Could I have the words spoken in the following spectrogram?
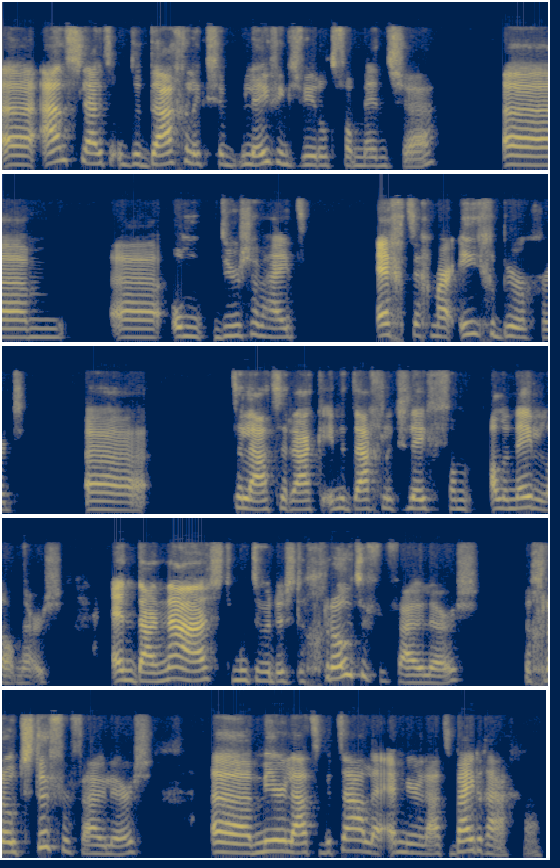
uh, aansluiten op de dagelijkse belevingswereld van mensen. Um, uh, om duurzaamheid echt zeg maar ingeburgerd uh, te laten raken in het dagelijks leven van alle Nederlanders. En daarnaast moeten we dus de grote vervuilers, de grootste vervuilers, meer laten betalen en meer laten bijdragen.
